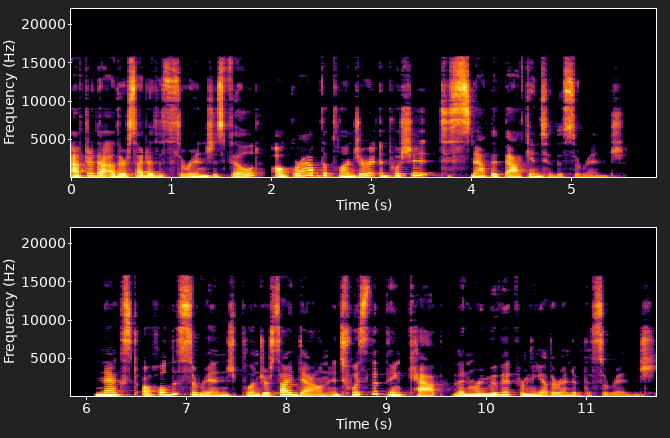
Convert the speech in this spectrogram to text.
After the other side of the syringe is filled, I'll grab the plunger and push it to snap it back into the syringe. Next, I'll hold the syringe plunger side down and twist the pink cap, then remove it from the other end of the syringe.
